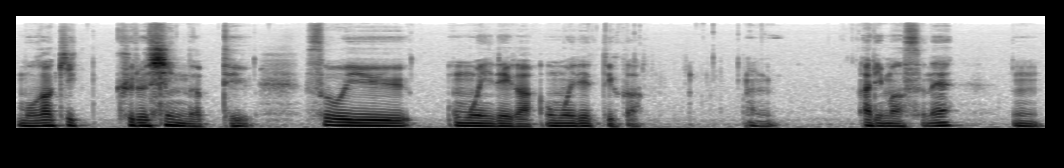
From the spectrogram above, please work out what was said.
もがき苦しんだっていうそういう思い出が思い出っていうか、うん、ありますね。うん、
